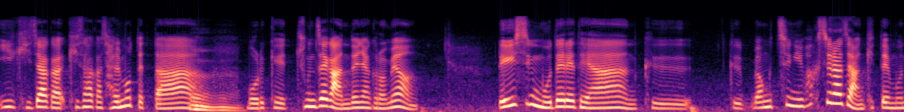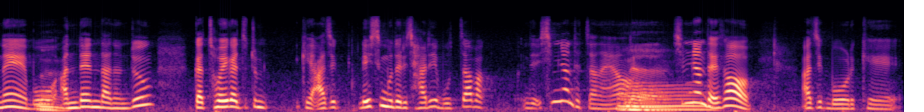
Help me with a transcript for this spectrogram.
이 기자가 기사가 잘못됐다 네, 네. 뭐 이렇게 중재가 안 되냐 그러면 레이싱 모델에 대한 그, 그 명칭이 확실하지 않기 때문에 뭐 네. 안 된다는 둥 그러니까 저희가 이제 좀 이렇게 아직 레이싱 모델이 자리 못 잡았 이제 10년 됐잖아요. 네. 10년 돼서 아직 뭐 이렇게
